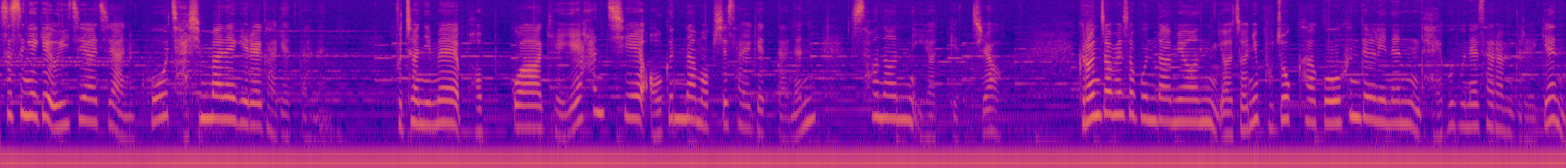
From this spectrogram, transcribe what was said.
스승에게 의지하지 않고 자신만의 길을 가겠다는 부처님의 법 과 계의 한치의 어긋남 없이 살겠다는 선언이었겠죠. 그런 점에서 본다면 여전히 부족하고 흔들리는 대부분의 사람들에겐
